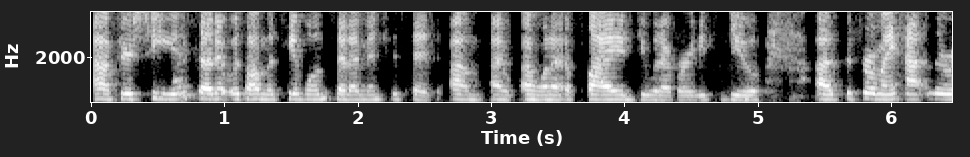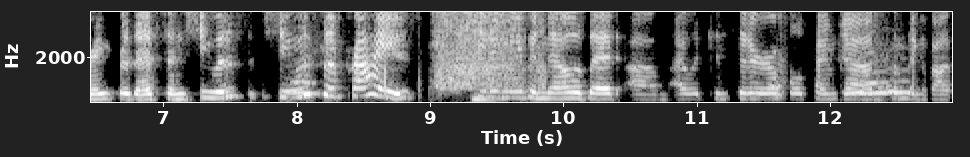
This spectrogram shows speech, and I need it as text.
after she said it was on the table and said i'm interested. Um, i, I want to apply do whatever i need to do uh, to throw my hat in the ring for this. And she was she was surprised. She didn't even know that um, i would consider a full-time job something about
